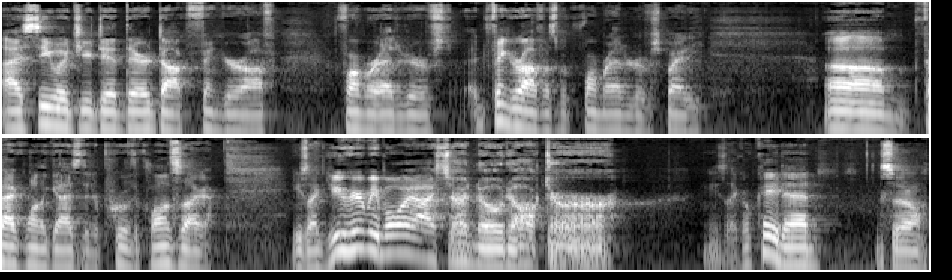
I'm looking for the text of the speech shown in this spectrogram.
I see what you did there, Doc Fingeroth, former editor of Fingeroth was former editor of Spidey. Um, in fact, one of the guys that approved the Clone Saga, he's like, "You hear me, boy?" I said, "No, Doctor." He's like, "Okay, Dad." So,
